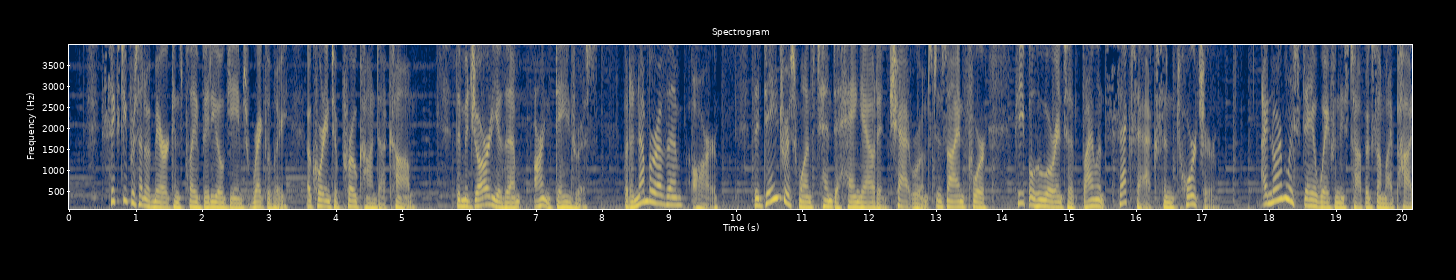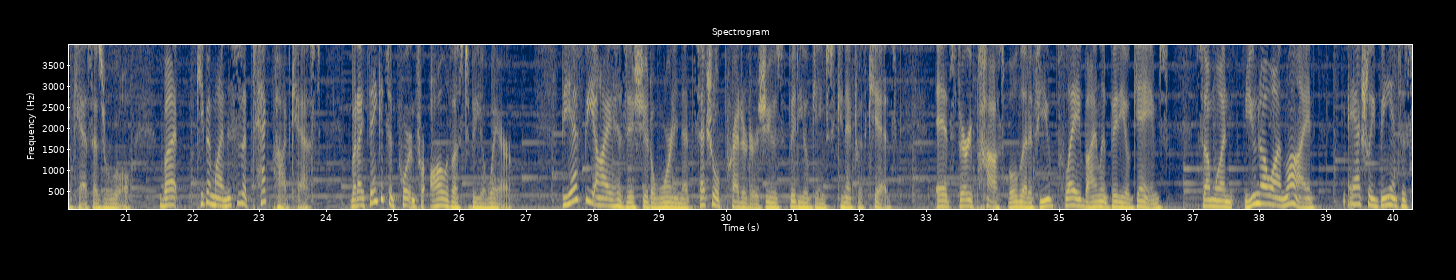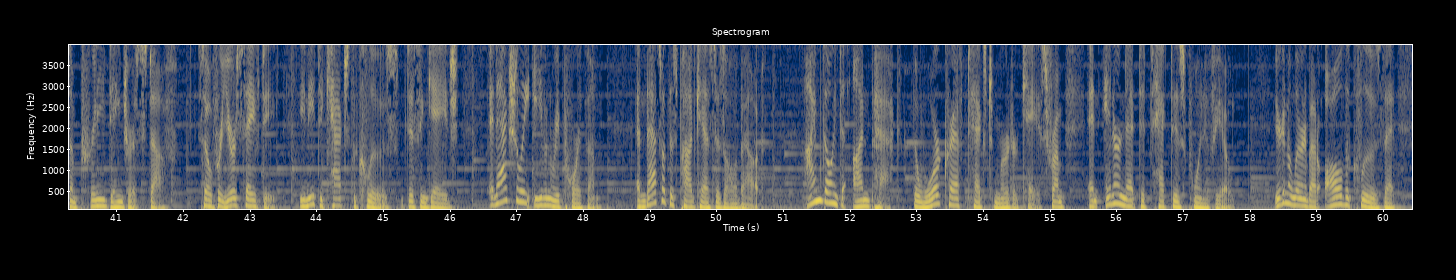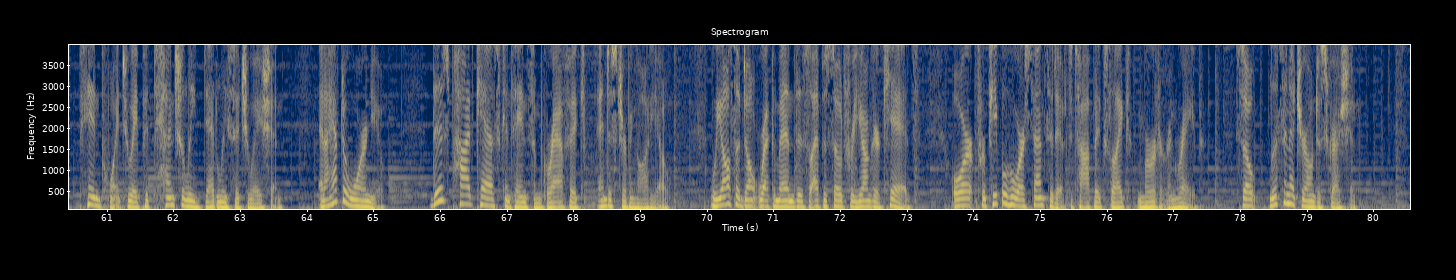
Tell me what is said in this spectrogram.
60% of Americans play video games regularly, according to Procon.com. The majority of them aren't dangerous, but a number of them are. The dangerous ones tend to hang out in chat rooms designed for people who are into violent sex acts and torture. I normally stay away from these topics on my podcast as a rule, but keep in mind this is a tech podcast, but I think it's important for all of us to be aware. The FBI has issued a warning that sexual predators use video games to connect with kids. It's very possible that if you play violent video games, someone you know online may actually be into some pretty dangerous stuff. So, for your safety, you need to catch the clues, disengage, and actually even report them. And that's what this podcast is all about. I'm going to unpack the Warcraft text murder case from an internet detective's point of view. You're going to learn about all the clues that pinpoint to a potentially deadly situation. And I have to warn you, this podcast contains some graphic and disturbing audio. We also don't recommend this episode for younger kids or for people who are sensitive to topics like murder and rape. So listen at your own discretion.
